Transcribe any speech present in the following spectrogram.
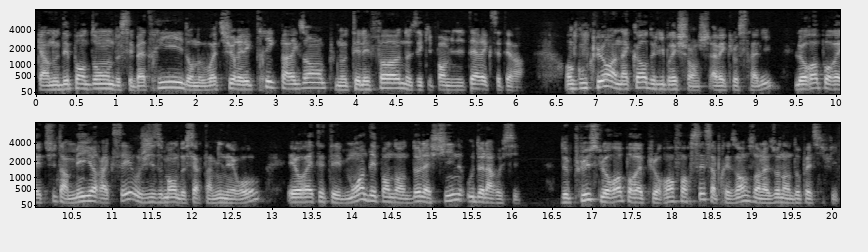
car nous dépendons de ces batteries dans nos voitures électriques par exemple, nos téléphones, nos équipements militaires, etc. En concluant un accord de libre-échange avec l'Australie, l'Europe aurait eu un meilleur accès aux gisements de certains minéraux et aurait été moins dépendante de la Chine ou de la Russie. De plus, l'Europe aurait pu renforcer sa présence dans la zone Indo-Pacifique.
